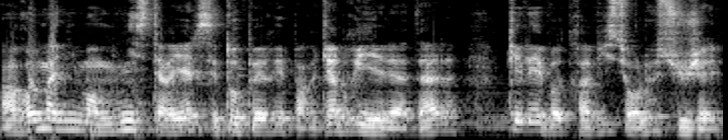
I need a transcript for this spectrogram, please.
Un remaniement ministériel s'est opéré par Gabriel Attal. Quel est votre avis sur le sujet?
